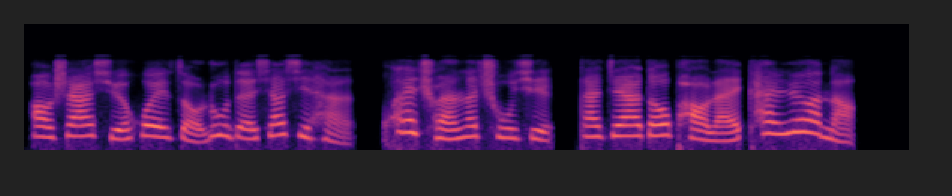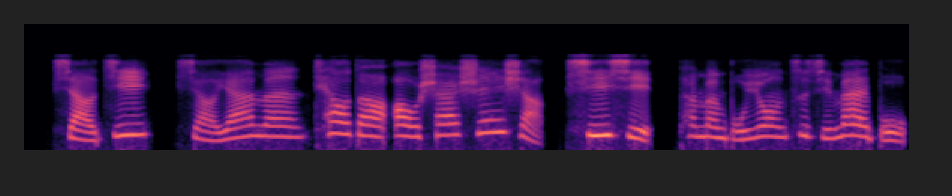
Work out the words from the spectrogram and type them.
奥莎学会走路的消息很快传了出去，大家都跑来看热闹。小鸡、小鸭们跳到奥莎身上，嘻嘻，它们不用自己迈步，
